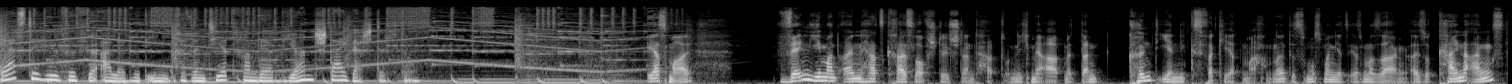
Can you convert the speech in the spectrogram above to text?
Erste Hilfe für alle wird Ihnen präsentiert von der Björn Steiger Stiftung. Erstmal, wenn jemand einen Herz-Kreislauf-Stillstand hat und nicht mehr atmet, dann könnt ihr nichts verkehrt machen. Ne? Das muss man jetzt erstmal sagen. Also keine Angst,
